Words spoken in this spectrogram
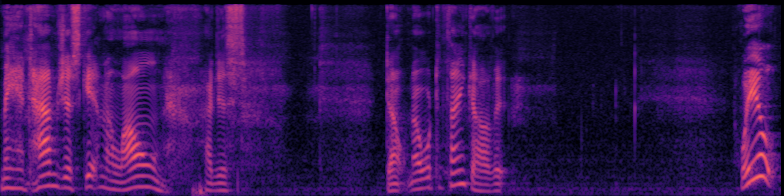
man, time's just getting along. I just don't know what to think of it. Well,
